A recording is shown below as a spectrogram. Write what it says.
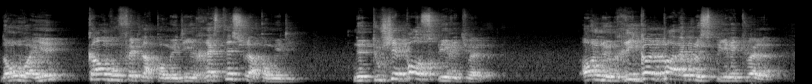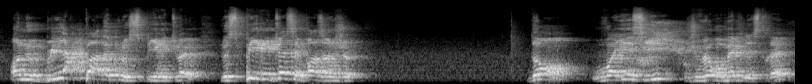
Donc, vous voyez, quand vous faites la comédie, restez sur la comédie. Ne touchez pas au spirituel. On ne rigole pas avec le spirituel. On ne blague pas avec le spirituel. Le spirituel, ce n'est pas un jeu. Donc, vous voyez ici, je vais remettre l'extrait.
